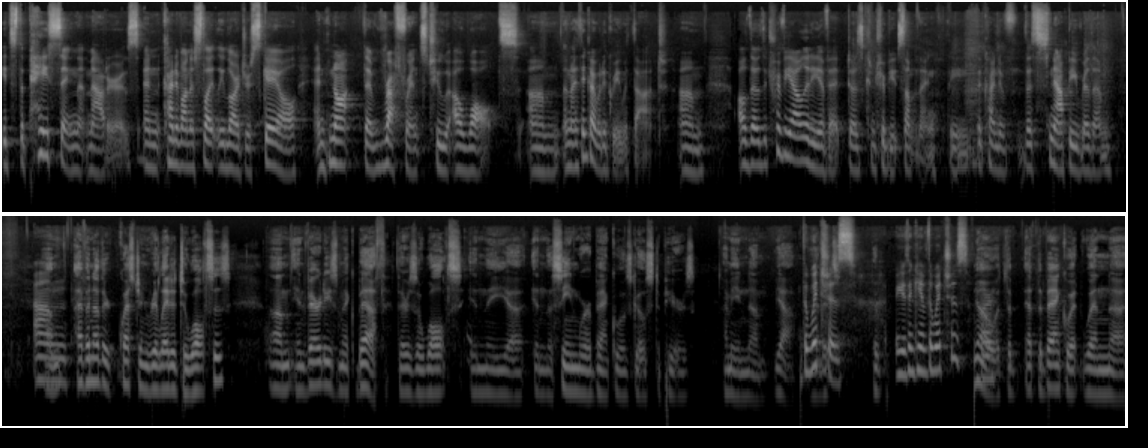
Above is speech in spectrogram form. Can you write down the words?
it's the pacing that matters and kind of on a slightly larger scale and not the reference to a waltz. Um, and I think I would agree with that. Um, although the triviality of it does contribute something, the, the kind of the snappy rhythm. Um, I have another question related to waltzes. Um, in Verdi's Macbeth, there's a waltz in the uh, in the scene where Banquo's ghost appears. I mean, um, yeah. The witches. The, Are you thinking of the witches? No, or? at the at the banquet when uh,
